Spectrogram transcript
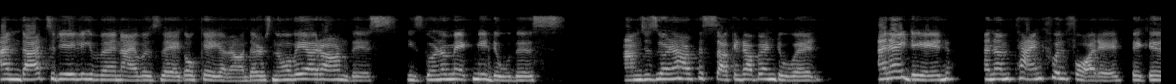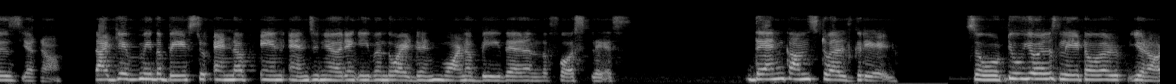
And that's really when i was like okay you know there's no way around this. He's going to make me do this. I'm just going to have to suck it up and do it. And i did and i'm thankful for it because you know that gave me the base to end up in engineering even though i didn't want to be there in the first place then comes 12th grade so two years later you know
